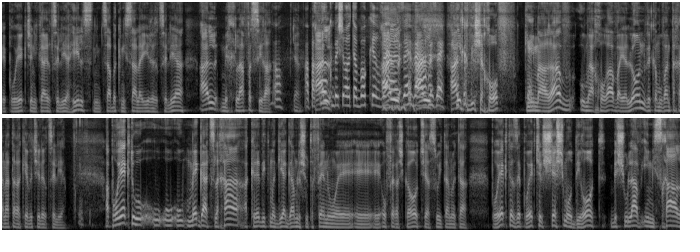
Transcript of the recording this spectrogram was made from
אה, פרויקט שנקרא הרצליה הילס, נמצא בכניסה לעיר הרצליה, על מחלף הסירה. או, כן. הפקוק על, בשעות הבוקר והזה והזה. על, על כביש החוף, כן. ממערב ומאחוריו איילון, וכמובן תחנת הרכבת של הרצליה. יפה. הפרויקט הוא, הוא, הוא, הוא מגה הצלחה, הקרדיט מגיע גם לשותפינו עופר אה, אה, השקעות שעשו איתנו את הפרויקט הזה, פרויקט של 600 דירות, בשולב עם מסחר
